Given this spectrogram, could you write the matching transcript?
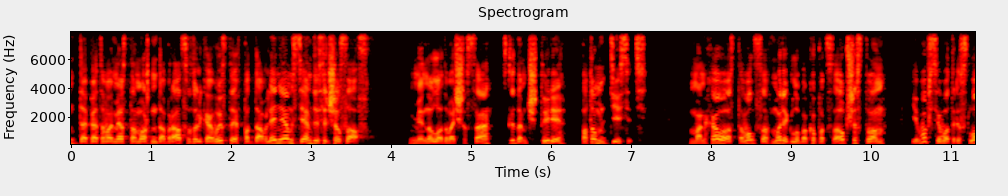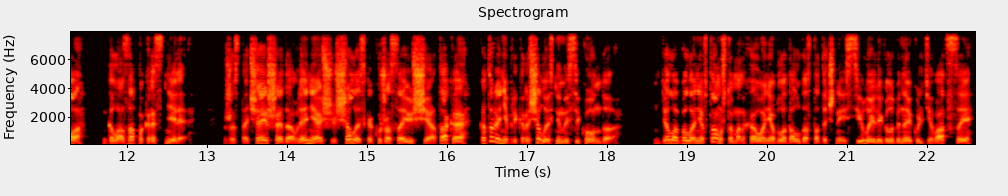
До пятого места можно добраться, только выстояв под давлением 70 часов. Минуло 2 часа, следом 4, потом 10. Манхао оставался в море глубоко под сообществом, его всего трясло, глаза покраснели. Жесточайшее давление ощущалось как ужасающая атака, которая не прекращалась ни на секунду. Дело было не в том, что Манхао не обладал достаточной силой или глубиной культивации,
